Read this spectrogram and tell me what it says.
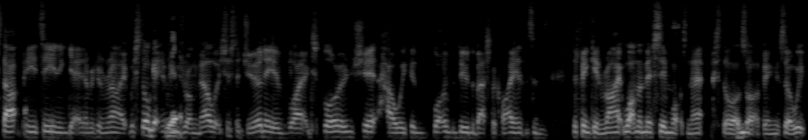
start PTing and getting everything right. We're still getting things wrong now. It's just a journey of like exploring shit, how we can, what we're doing the best for clients, and just thinking, right, what am I missing? What's next? All that mm-hmm. sort of thing. So we,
